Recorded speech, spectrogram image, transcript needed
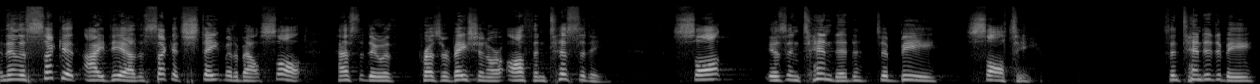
And then the second idea, the second statement about salt has to do with preservation or authenticity. Salt is intended to be salty. It's intended to be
